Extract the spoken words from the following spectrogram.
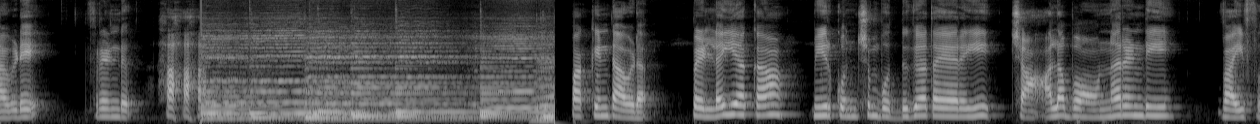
ఆవిడే. ఫ్రెండ్ పక్కింటి ఆవిడ పెళ్ళయ్యాక మీరు కొంచెం బొద్దుగా తయారయ్యి చాలా బాగున్నారండి. వైఫ్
